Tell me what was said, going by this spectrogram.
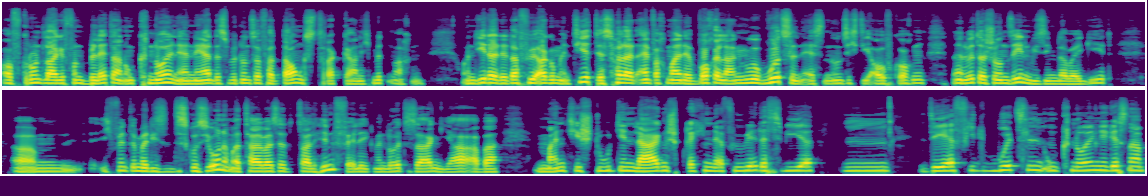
auf Grundlage von Blättern und Knollen ernährt, das wird unser Verdauungstrakt gar nicht mitmachen. Und jeder, der dafür argumentiert, der soll halt einfach mal eine Woche lang nur Wurzeln essen und sich die aufkochen, dann wird er schon sehen, wie es ihm dabei geht. Ähm, ich finde immer diese Diskussion immer teilweise total hinfällig, wenn Leute sagen, ja, aber manche Studienlagen sprechen dafür, dass wir mh, hm, sehr viele Wurzeln und Knollen gegessen haben.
